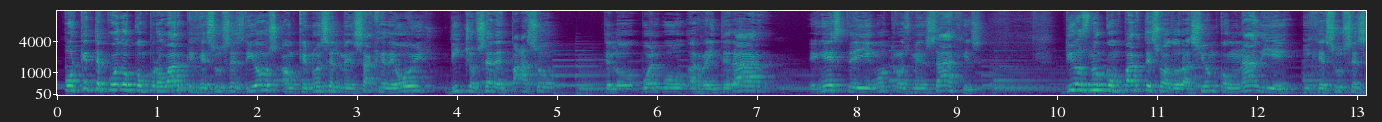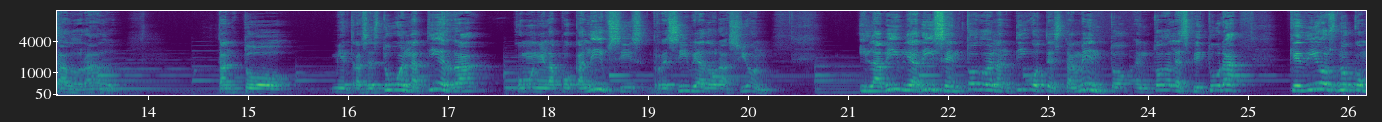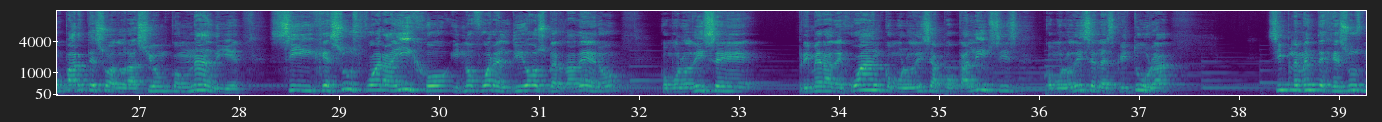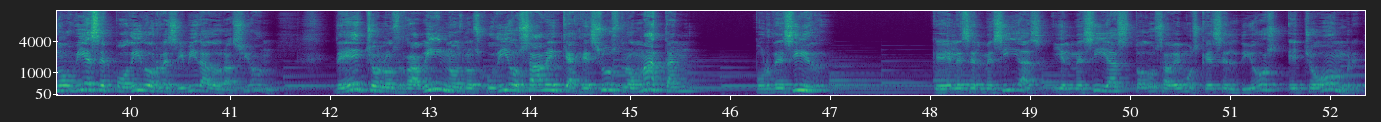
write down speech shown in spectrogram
¿Por qué te puedo comprobar que Jesús es Dios? Aunque no es el mensaje de hoy, dicho sea de paso, te lo vuelvo a reiterar en este y en otros mensajes. Dios no comparte su adoración con nadie y Jesús es adorado. Tanto mientras estuvo en la tierra como en el Apocalipsis recibe adoración. Y la Biblia dice en todo el Antiguo Testamento, en toda la Escritura, que Dios no comparte su adoración con nadie. Si Jesús fuera hijo y no fuera el Dios verdadero, como lo dice Primera de Juan, como lo dice Apocalipsis, como lo dice la Escritura, Simplemente Jesús no hubiese podido recibir adoración. De hecho, los rabinos, los judíos saben que a Jesús lo matan por decir que Él es el Mesías y el Mesías todos sabemos que es el Dios hecho hombre.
